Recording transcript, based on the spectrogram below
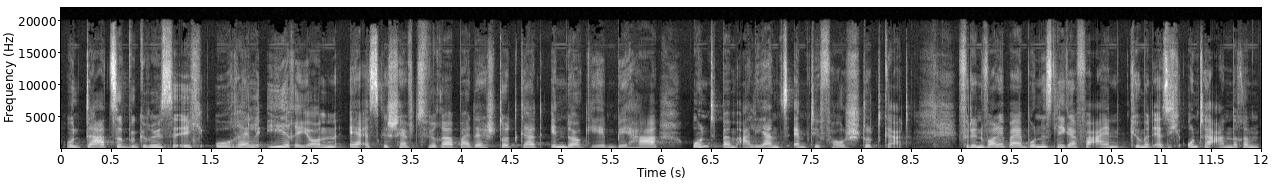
Und dazu begrüße ich Aurel Irion. Er ist Geschäftsführer bei der Stuttgart Indoor GmbH und beim Allianz MTV Stuttgart. Für den Volleyball-Bundesliga-Verein kümmert er sich unter anderem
